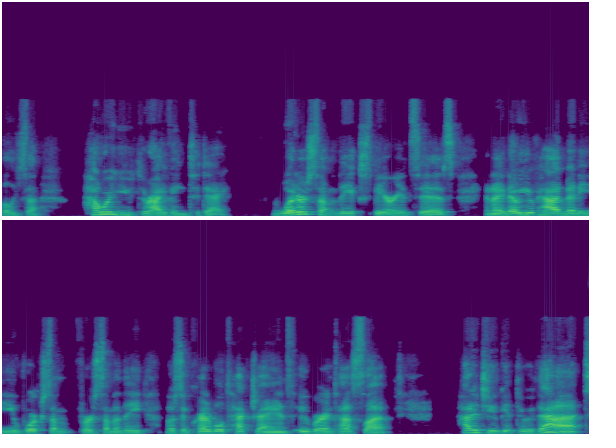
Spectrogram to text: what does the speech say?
Elisa, how are you thriving today? What are some of the experiences? And I know you've had many, you've worked some for some of the most incredible tech giants, Uber and Tesla. How did you get through that?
